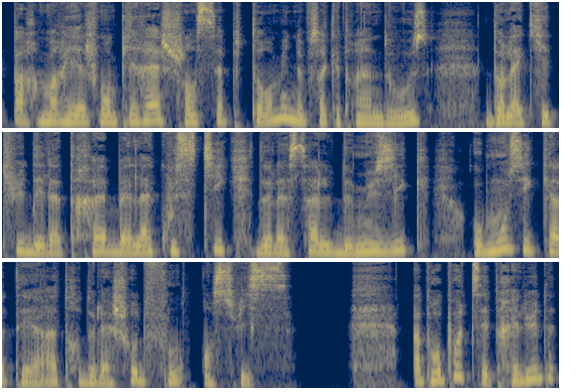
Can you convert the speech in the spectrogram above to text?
par Maria-Jouan Pirèche en septembre 1992, dans la quiétude et la très belle acoustique de la salle de musique au Musica Théâtre de la Chaux-de-Fonds en Suisse. À propos de ces préludes,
